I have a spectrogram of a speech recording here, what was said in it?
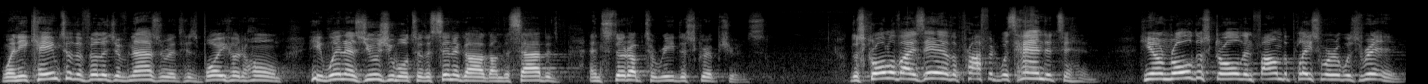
When he came to the village of Nazareth, his boyhood home, he went as usual to the synagogue on the Sabbath and stood up to read the scriptures. The scroll of Isaiah, the prophet, was handed to him. He unrolled the scroll and found the place where it was written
